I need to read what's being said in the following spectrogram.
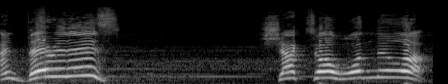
And there it is! Shakhtar 1 0 up.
